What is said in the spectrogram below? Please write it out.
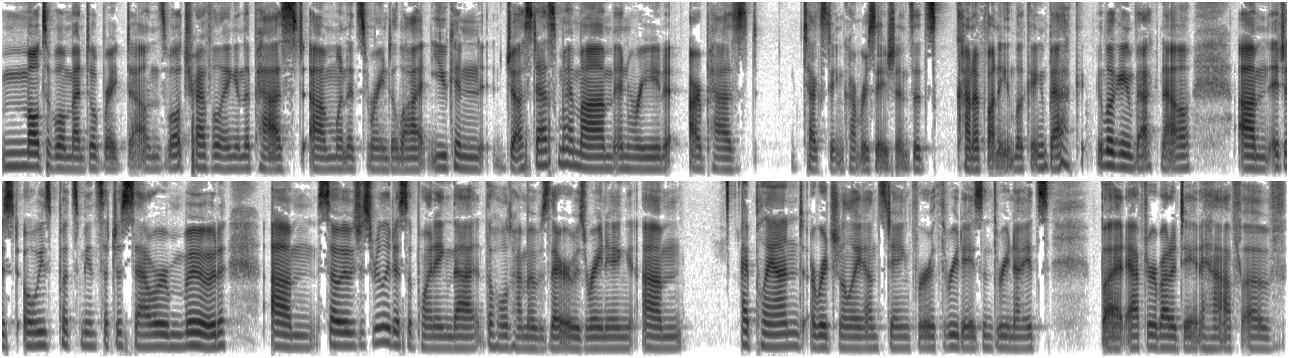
multiple mental breakdowns while traveling in the past um, when it's rained a lot. You can just ask my mom and read our past texting conversations. It's kind of funny looking back. Looking back now, um, it just always puts me in such a sour mood. Um, so it was just really disappointing that the whole time I was there it was raining. Um, I planned originally on staying for three days and three nights, but after about a day and a half of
